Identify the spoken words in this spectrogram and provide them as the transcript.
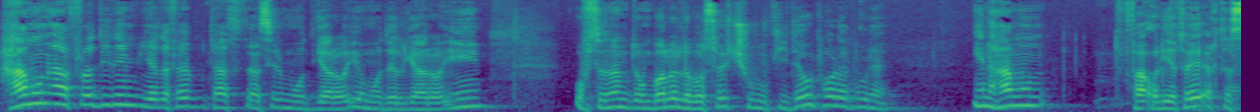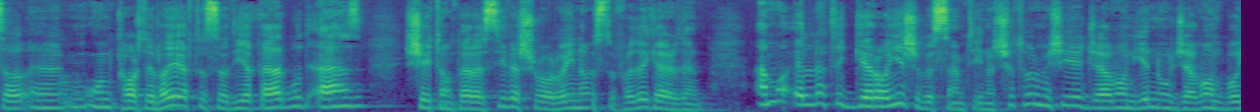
همون افراد دیدیم یه دفعه تحت تاثیر مدگرایی و مدلگرایی افتادن دنبال لباس های چروکیده و پاره پوره. این همون فعالیت های اقتصاد اون کارتل های اقتصادی غرب بود از شیطان پرستی و شعارهای اینا استفاده کردن. اما علت گرایش به سمت اینا چطور میشه یه جوان یه نوجوان با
